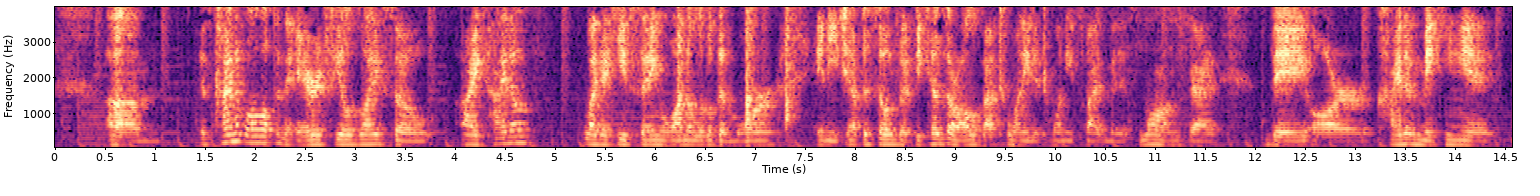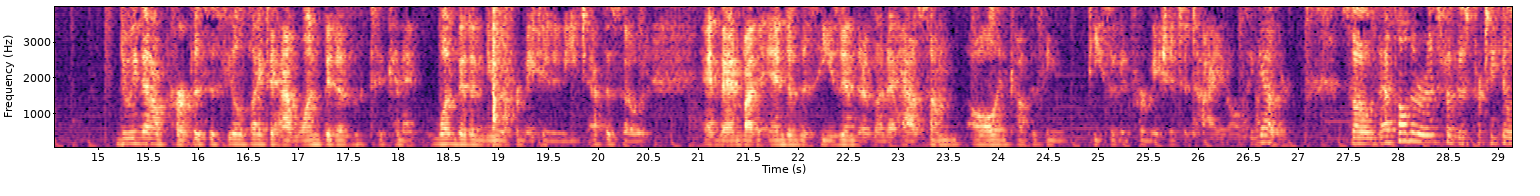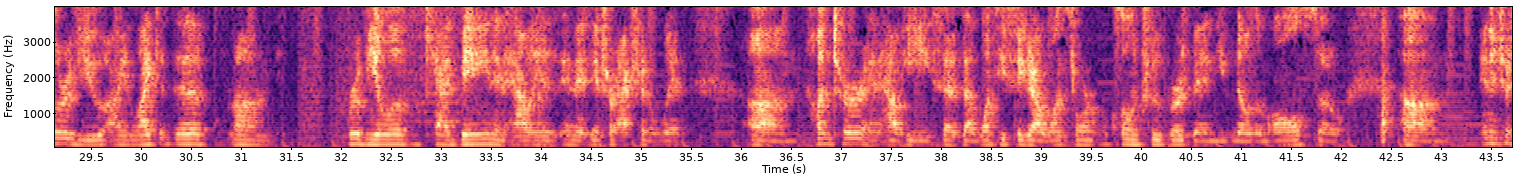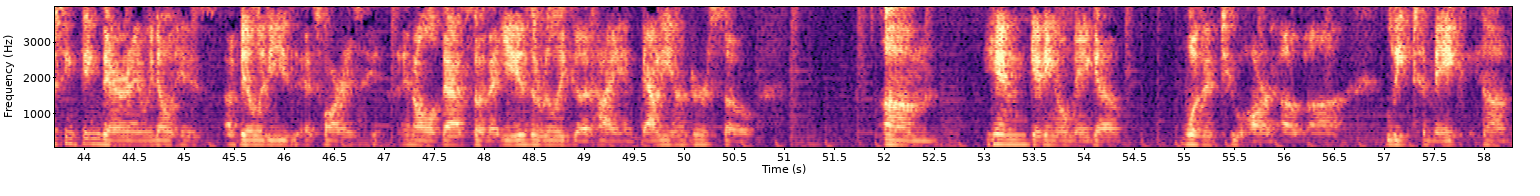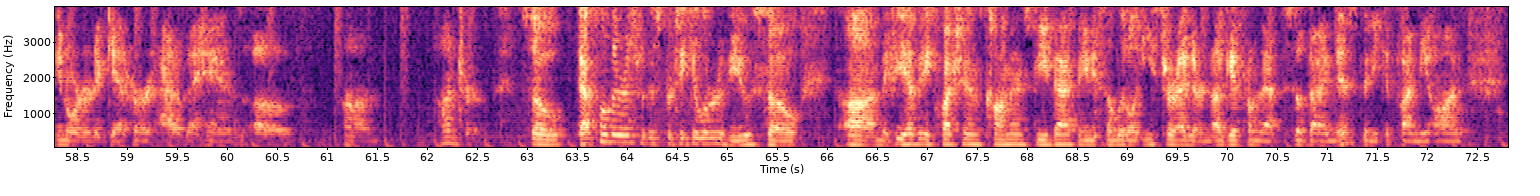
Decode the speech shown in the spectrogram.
um, it's kind of all up in the air. It feels like so. I kind of like I keep saying, want a little bit more in each episode, but because they're all about 20 to 25 minutes long, that they are kind of making it doing that on purpose it feels like to have one bit of to connect one bit of new information in each episode. And then by the end of the season they're going to have some all-encompassing piece of information to tie it all together. So that's all there is for this particular review. I liked the um, reveal of Cad Bane and how his and his interaction with um, Hunter and how he says that once you figure out one storm clone trooper, then you know them all. So um, an interesting thing there, and we know his abilities as far as and all of that, so that he is a really good high end bounty hunter. So um, him getting Omega wasn't too hard of a leap to make um, in order to get her out of the hands of um, Hunter. So that's all there is for this particular review. So um, if you have any questions, comments, feedback, maybe some little Easter egg or nugget from the episode that I missed, then you can find me on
